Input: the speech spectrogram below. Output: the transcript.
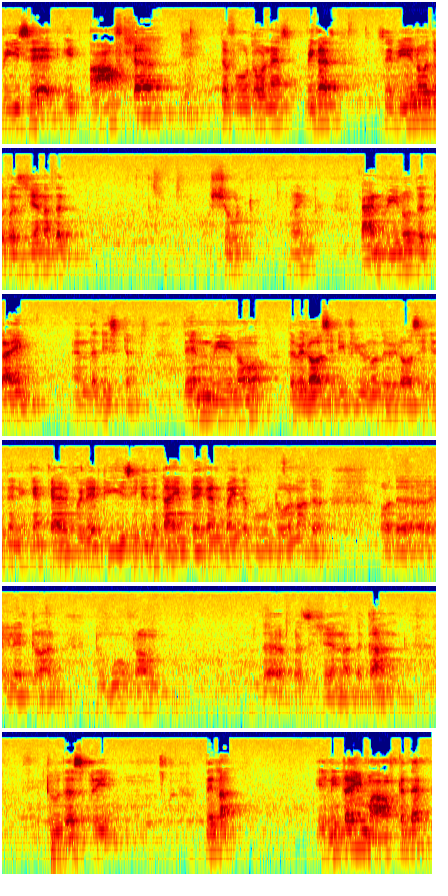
We say it after the photon has, because say we know the position of the shoot, right? And we know the time and the distance. Then we know the velocity. If you know the velocity, then you can calculate easily the time taken by the photon or the or the electron to move from the position of the gun to the screen. Then uh, any time after that,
